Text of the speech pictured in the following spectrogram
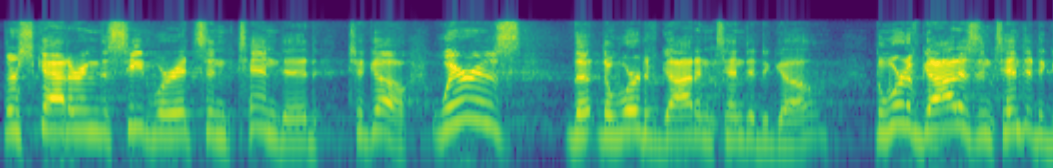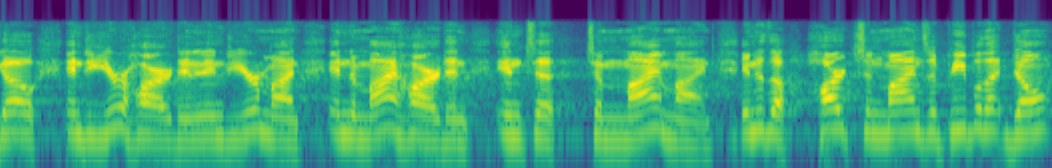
they're scattering the seed where it's intended to go. Where is the, the word of God intended to go? The Word of God is intended to go into your heart and into your mind, into my heart and into to my mind, into the hearts and minds of people that don't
